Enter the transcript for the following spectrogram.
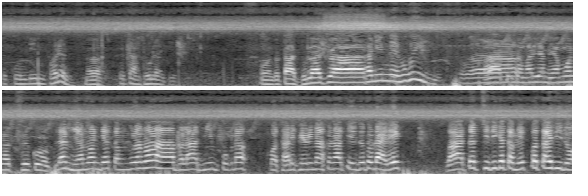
તો કુંડીમાં પડ્યો ને હા. તો ટાઢું લાગ્યું. તો ટાઢું લાગ્યું અને એમ ગયું આ તો તમારી આ મહેમાન જ છે કોક. એટલે મહેમાન જે તંબુરામાં ભલા આદમી કોકના પથારી ફેરવી નાખના તે જો તો ડાયરેક્ટ વાત જ સીધી કે તમે જ પતાવી દીધો.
